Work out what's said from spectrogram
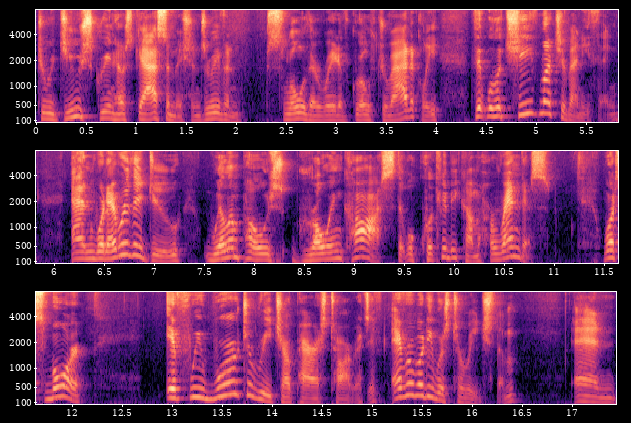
to reduce greenhouse gas emissions or even slow their rate of growth dramatically that will achieve much of anything. And whatever they do will impose growing costs that will quickly become horrendous. What's more, if we were to reach our Paris targets, if everybody was to reach them, and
